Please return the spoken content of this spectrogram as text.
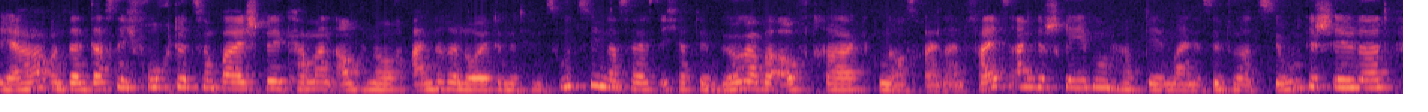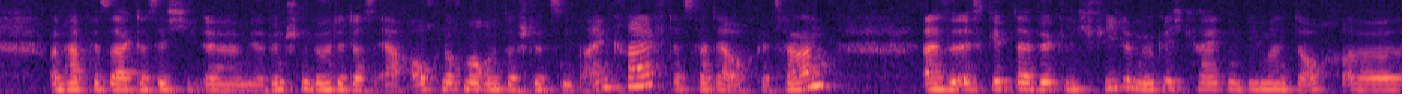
Ja, und wenn das nicht fruchtet zum Beispiel, kann man auch noch andere Leute mit hinzuziehen. Das heißt, ich habe den Bürgerbeauftragten aus Rheinland-Pfalz angeschrieben, habe dem meine Situation geschildert und habe gesagt, dass ich äh, mir wünschen würde, dass er auch nochmal unterstützend eingreift. Das hat er auch getan. Also es gibt da wirklich viele Möglichkeiten, wie man doch äh,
